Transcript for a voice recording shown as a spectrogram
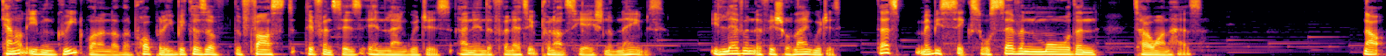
cannot even greet one another properly because of the vast differences in languages and in the phonetic pronunciation of names. 11 official languages. That's maybe six or seven more than Taiwan has. Now,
